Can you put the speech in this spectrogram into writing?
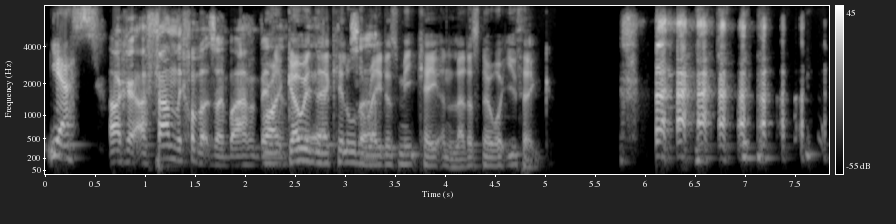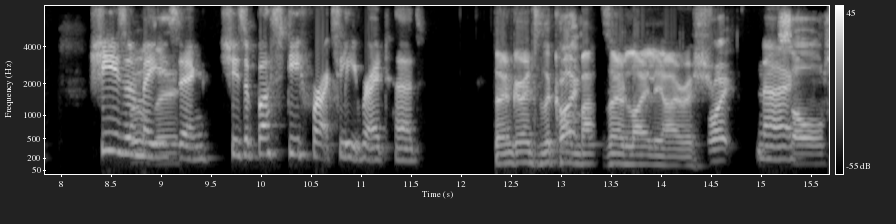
yes. Okay, I found the combat zone, but I haven't been. Right, go in there, yet, kill all so- the raiders, meet Kate, and let us know what you think. She's Will do. amazing. She's a busty, fraxly redhead. Don't go into the combat zone lightly, Irish. right, No. sold,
